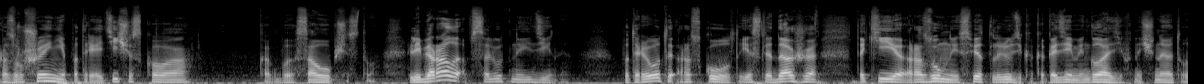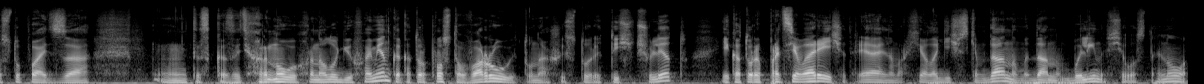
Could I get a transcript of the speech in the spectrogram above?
Разрушение патриотического как бы, сообщества. Либералы абсолютно едины патриоты расколоты. Если даже такие разумные светлые люди, как Академик Глазьев, начинают выступать за так сказать, новую хронологию Фоменко, которая просто ворует у нашей истории тысячу лет и которая противоречит реальным археологическим данным и данным былин и всего остального,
